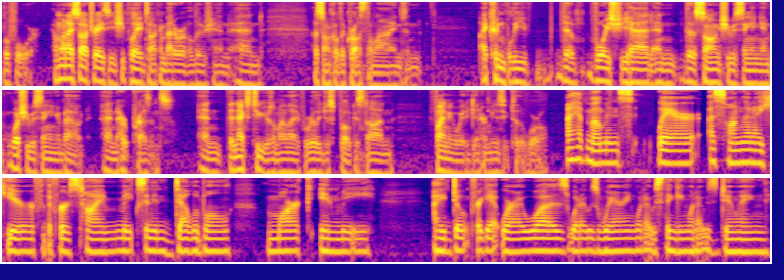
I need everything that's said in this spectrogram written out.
before. And when I saw Tracy, she played Talking About a Revolution and a song called Across the Lines. And I couldn't believe the voice she had and the song she was singing and what she was singing about and her presence. And the next two years of my life were really just focused on finding a way to get her music to the world. I have moments where a song that I hear for the first time makes an indelible mark in me. I don't forget where I was, what I was wearing, what I was thinking, what I was doing.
